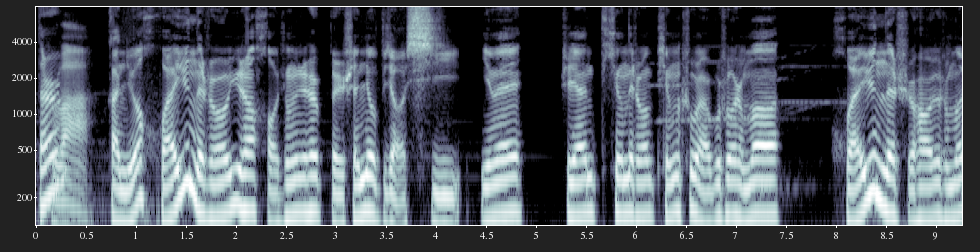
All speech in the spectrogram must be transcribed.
但是是吧？感觉怀孕的时候遇上好兄弟这事本身就比较稀，因为之前听那什么评书也不说什么怀孕的时候有什么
